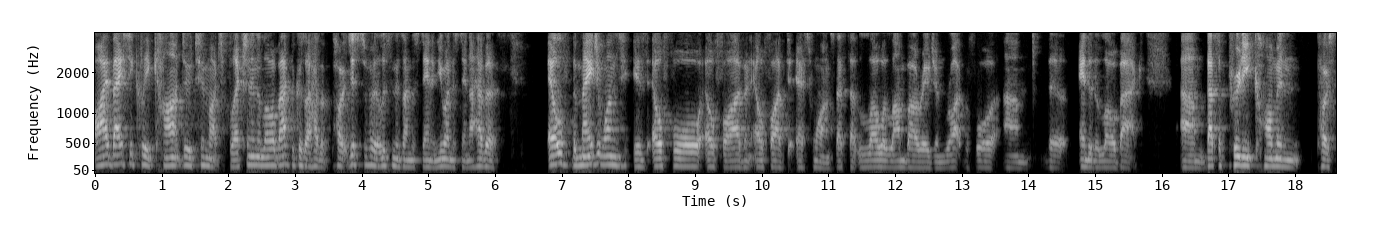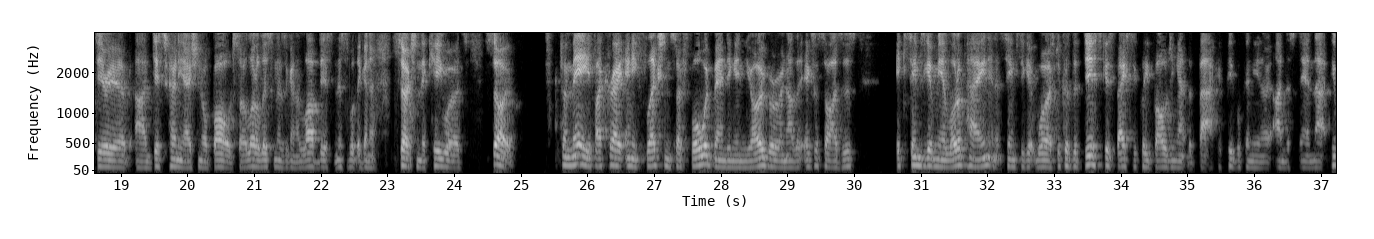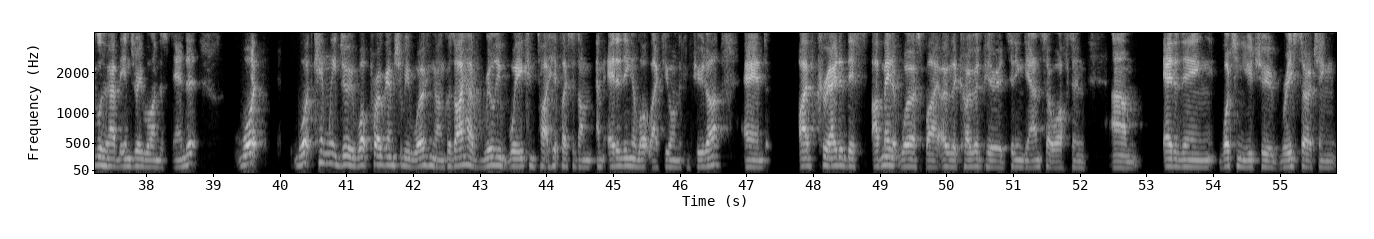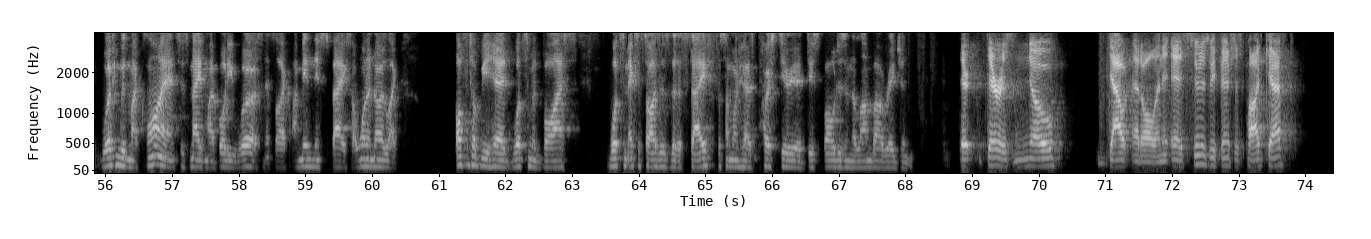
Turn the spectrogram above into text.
I basically can't do too much flexion in the lower back because I have a po- just for the listeners understand and you understand. I have a L the major ones is L4, L5, and L5 to S1. So that's that lower lumbar region right before um, the end of the lower back. Um, that's a pretty common posterior uh, disc herniation or bulge. So a lot of listeners are going to love this, and this is what they're going to search in the keywords. So for me, if I create any flexion, so forward bending in yoga and other exercises, it seems to give me a lot of pain and it seems to get worse because the disc is basically bulging at the back. If people can, you know, understand that, people who have the injury will understand it. What what can we do? What program should we be working on? Because I have really weak and tight hip flexors. I'm, I'm editing a lot like you on the computer, and I've created this. I've made it worse by over the COVID period, sitting down so often. Um, editing, watching YouTube, researching, working with my clients has made my body worse. And it's like, I'm in this space. I want to know, like, off the top of your head, what's some advice? What's some exercises that are safe for someone who has posterior disc bulges in the lumbar region? There, there is no doubt at all. And as soon as we finish this podcast,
